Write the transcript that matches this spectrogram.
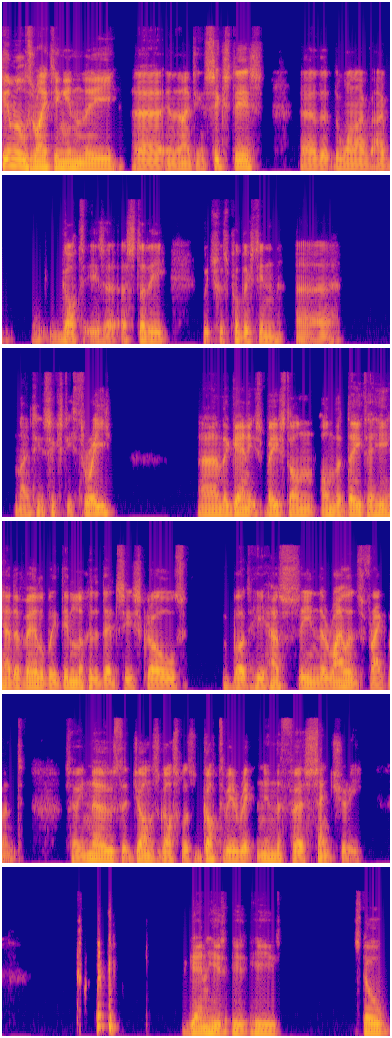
Kümmel's writing in the uh, in the 1960s. Uh, the the one I've, I've got is a, a, study which was published in 1963 uh, and again it's based on on the data he had available he didn't look at the dead sea scrolls but he has seen the Rylands fragment so he knows that john's gospel has got to be written in the first century again he's he's still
